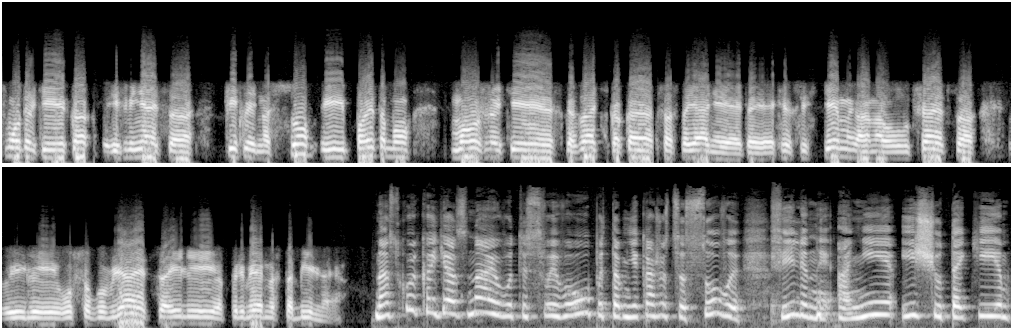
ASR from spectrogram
смотрите, как изменяется численность сов, и поэтому можете сказать, какое состояние этой экосистемы, она улучшается или усугубляется, или примерно стабильная. Насколько я знаю, вот из своего опыта, мне кажется, совы, филины, они ищут такие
